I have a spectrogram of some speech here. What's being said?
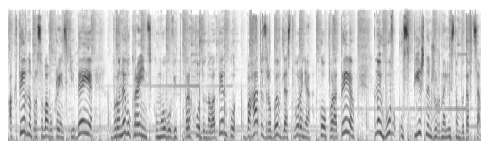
активно просував українські ідеї, боронив українську мову від переходу на латинку, багато зробив для створення кооперативів. Ну і був успішним журналістом-видавцем.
